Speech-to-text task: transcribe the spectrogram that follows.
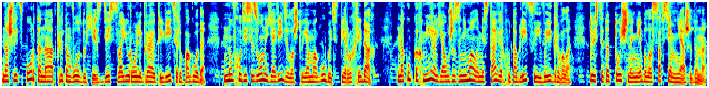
Наш вид спорта на открытом воздухе, здесь свою роль играют и ветер, и погода. Но в ходе сезона я видела, что я могу быть в первых рядах. На Кубках мира я уже занимала места вверху таблицы и выигрывала. То есть это точно не было совсем неожиданно.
